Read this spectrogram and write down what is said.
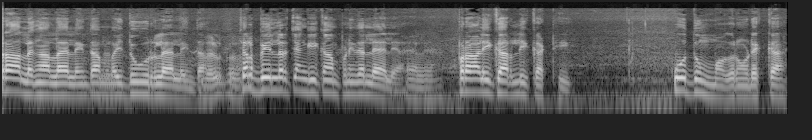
ਟਰਾਲੀਆਂ ਲੈ ਲੈਂਦਾ ਮਜ਼ਦੂਰ ਲੈ ਲੈਂਦਾ। ਬਿਲਕੁਲ। ਚਲ ਬੇਲਰ ਚੰਗੀ ਕੰਪਨੀ ਦਾ ਲੈ ਲਿਆ। ਲੈ ਲਿਆ। ਪਰਾਲੀ ਕਰ ਲਈ ਇਕੱਠੀ। ਉਦੋਂ ਮਗਰੋਂ ਡਿੱਕਾ।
